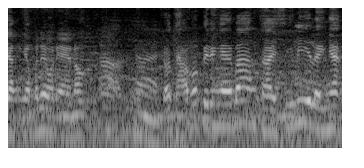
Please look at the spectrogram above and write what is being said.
ยังยังไม่ได้ออนแอร์เนาะอ่าใช่ก็ถามว่าเป็นยังไงบ้างถ่ายซีรีส์อะไรเงี้ย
